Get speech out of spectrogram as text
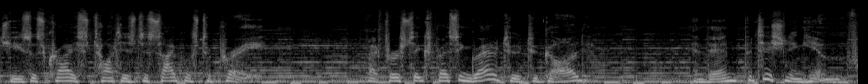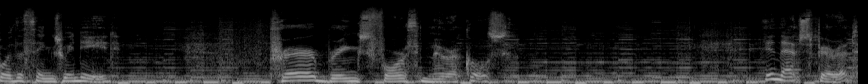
Jesus Christ taught his disciples to pray by first expressing gratitude to God and then petitioning him for the things we need. Prayer brings forth miracles. In that spirit,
